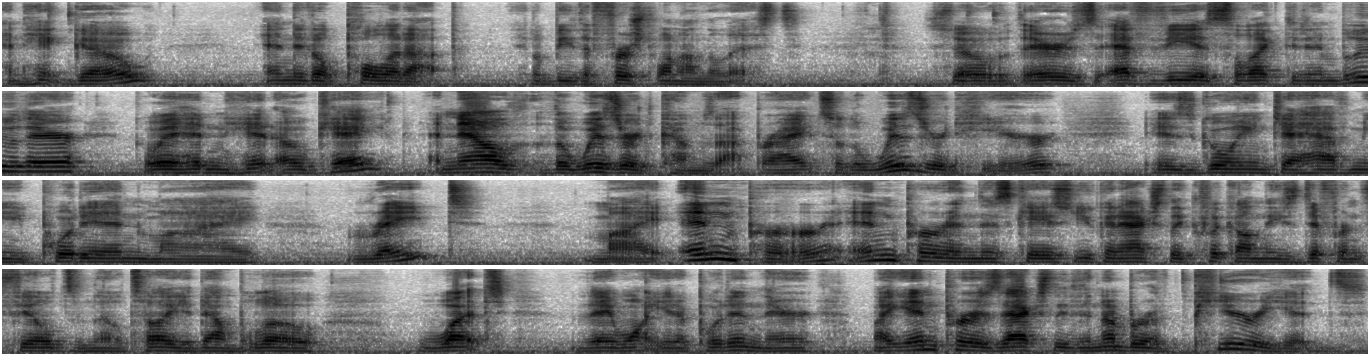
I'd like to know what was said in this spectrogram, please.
and hit go, and it'll pull it up. It'll be the first one on the list. So there's FV is selected in blue there. Go ahead and hit OK. And now the wizard comes up, right? So the wizard here is going to have me put in my rate, my NPER. NPER in this case, you can actually click on these different fields and they'll tell you down below what they want you to put in there. My NPER is actually the number of periods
